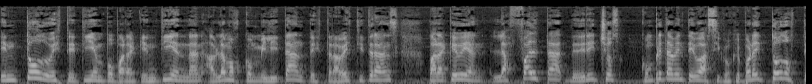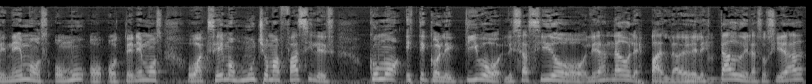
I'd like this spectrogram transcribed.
en todo este tiempo para que entiendan, hablamos con militantes travesti trans, para que vean la falta de derechos completamente básicos, que por ahí todos tenemos o, mu- o- o tenemos o accedemos mucho más fáciles, como este colectivo les ha sido, les han dado la espalda desde el Estado y de la sociedad,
